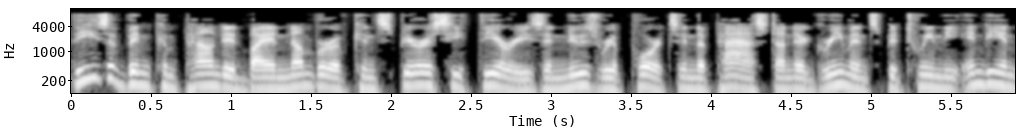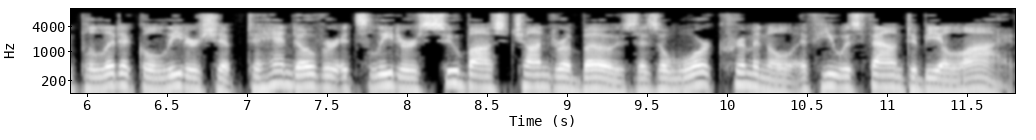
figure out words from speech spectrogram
These have been compounded by a number of conspiracy theories and news reports in the past on agreements between the Indian political leadership to hand over its leader Subhas Chandra Bose as a war criminal if he was found to be alive.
